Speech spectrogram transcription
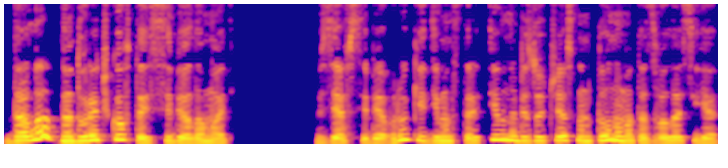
«Да ладно, дурачков-то из себя ломать!» Взяв себя в руки, демонстративно безучастным тоном отозвалась я.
